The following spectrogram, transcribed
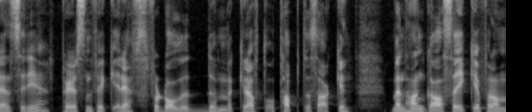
renseriet. Pearson fikk refs for dårlig dømmekraft og tapte saken. Men han ga seg ikke, for han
